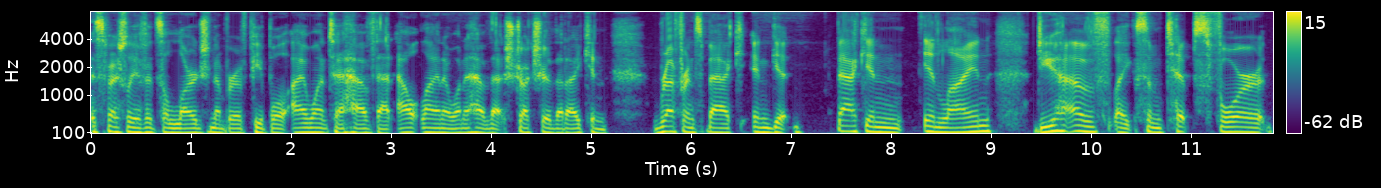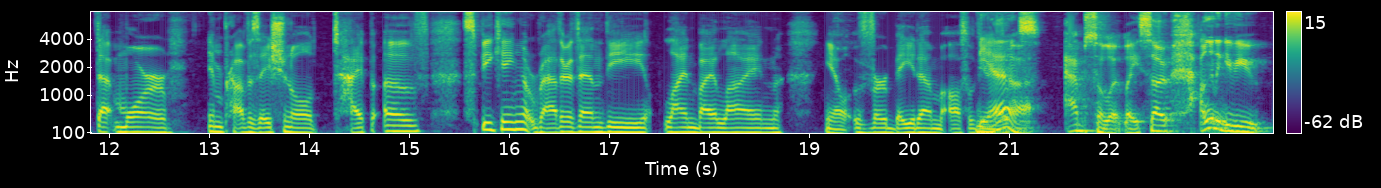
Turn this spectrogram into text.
especially if it's a large number of people i want to have that outline i want to have that structure that i can reference back and get back in in line do you have like some tips for that more improvisational type of speaking rather than the line by line, you know, verbatim off of your Yeah, notes. absolutely. So I'm going to give you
